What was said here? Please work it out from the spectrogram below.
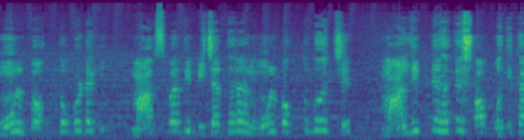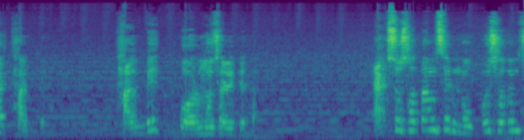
মূল বক্তব্যটা কি? মার্ক্সবাদী বিচারধারার মূল বক্তব্য হচ্ছে, মালিকদের হাতে সব অধিকার থাকবে থাকবে কর্মচারীদের হাতে। একশো শতাংশের নব্বই শতাংশ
